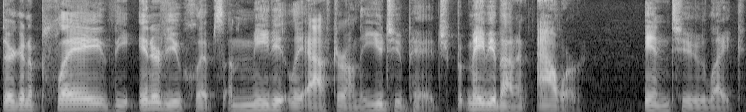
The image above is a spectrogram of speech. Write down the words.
they're going to play the interview clips immediately after on the YouTube page, but maybe about an hour into like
